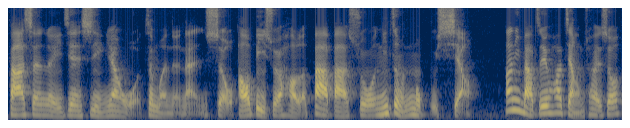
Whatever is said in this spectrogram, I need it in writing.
发生了一件事情让我这么的难受，好比说好了，爸爸说你怎么那么不孝？当你把这句话讲出来的时候，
